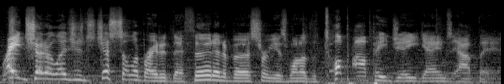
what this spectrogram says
Raid Shadow Legends just celebrated their third anniversary as one of the top RPG games out there.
